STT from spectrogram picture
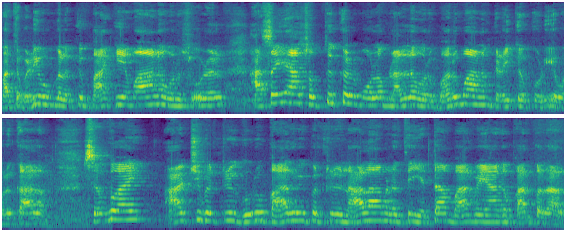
மற்றபடி உங்களுக்கு பாக்கியமான ஒரு சூழல் அசையா சொத்துக்கள் மூலம் நல்ல ஒரு வருமானம் கிடைக்கக்கூடிய ஒரு காலம். செவ்வாய் ஆட்சி பெற்று குரு பார்வை பெற்று நாலாம் இடத்தை எட்டாம் பார்வையாக பார்ப்பதால்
